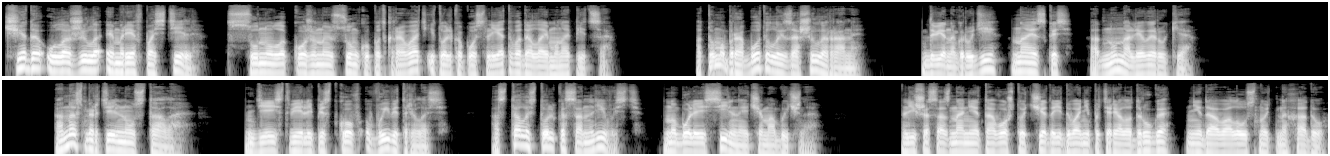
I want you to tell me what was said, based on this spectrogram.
Чеда уложила Эмре в постель, сунула кожаную сумку под кровать и только после этого дала ему напиться. Потом обработала и зашила раны. Две на груди, наискось, одну на левой руке. Она смертельно устала, Действие лепестков выветрилось. Осталась только сонливость, но более сильная, чем обычно. Лишь осознание того, что Чеда едва не потеряла друга, не давало уснуть на ходу.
